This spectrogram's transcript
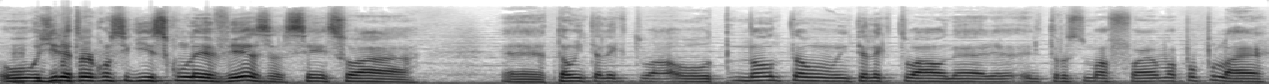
o, o diretor conseguir isso com leveza, sem soar é, tão intelectual, ou não tão intelectual, né? Ele, ele trouxe de uma forma popular.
